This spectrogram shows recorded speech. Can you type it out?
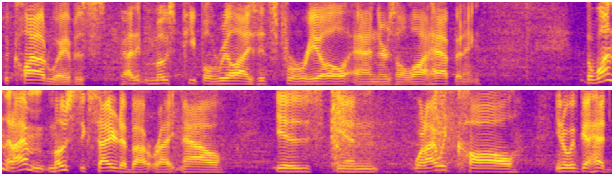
the cloud wave, as I think most people realize it's for real and there's a lot happening. The one that I'm most excited about right now is in what I would call, you know, we've got, had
